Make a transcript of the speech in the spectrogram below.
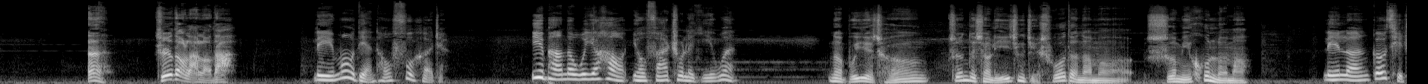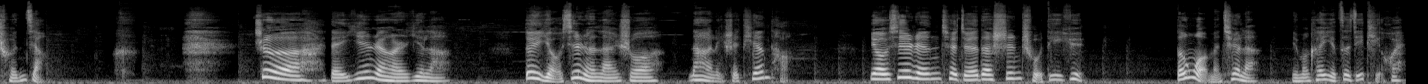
嗯，知道了，老大。李牧点头附和着。一旁的吴一浩又发出了疑问：“那不夜城真的像黎静姐说的那么奢靡混乱吗？”林鸾勾起唇角：“ 这得因人而异了。对有些人来说。”那里是天堂，有些人却觉得身处地狱。等我们去了，你们可以自己体会。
